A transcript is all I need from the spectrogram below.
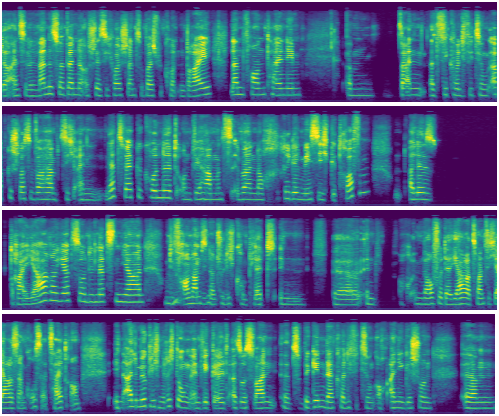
der einzelnen Landesverbände. Aus Schleswig-Holstein zum Beispiel konnten drei Landfrauen teilnehmen. Ähm, dann, als die Qualifizierung abgeschlossen war, hat sich ein Netzwerk gegründet und wir haben uns immer noch regelmäßig getroffen und alle drei Jahre jetzt so in den letzten Jahren. Und die mhm. Frauen haben sich natürlich komplett in, äh, in auch im Laufe der Jahre, 20 Jahre ist ein großer Zeitraum, in alle möglichen Richtungen entwickelt. Also es waren äh, zu Beginn der Qualifizierung auch einige schon, ähm,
